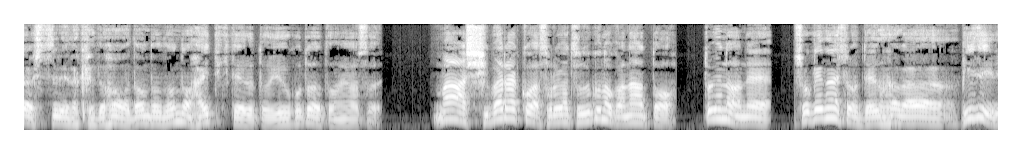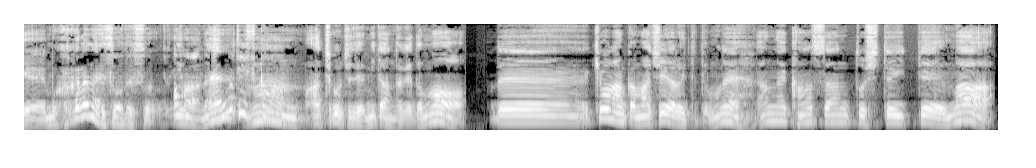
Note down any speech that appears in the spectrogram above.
言ったら失礼だけど、どんどんどんどん入ってきているということだと思います。まあ、しばらくはそれが続くのかなと。というのはね、証券会社の電話がビジーでもうかからないそうです。今はね。そうですかうん。あっちこっちで見たんだけども、で、今日なんか街歩いててもね、案外閑散としていて、まあ、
